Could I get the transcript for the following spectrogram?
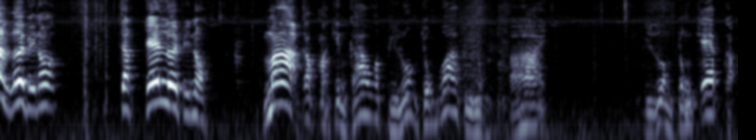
เปิ้ลเลยพี่น้องจัดเจนเลยพี่น้องมากับมากินข้าวกับพี่ล่วงจงว่าพี่น้องไอ้พี่ล่วงจงแก้บกับ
